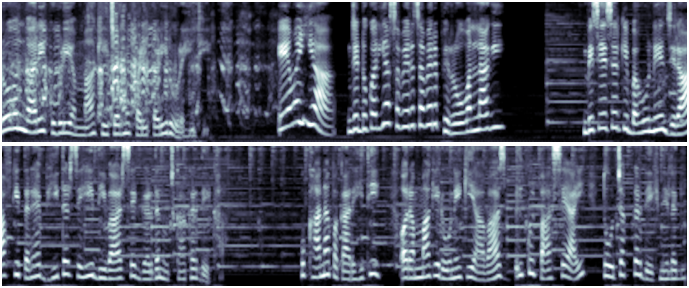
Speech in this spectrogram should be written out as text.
रोवनवारी कुबड़ी अम्मा कीचड़ में पड़ी पड़ी रो रही थी। ए मैया जे डुकरिया सवेरे सवेरे फिर रोवन लागी। विशेषर की बहू ने जिराफ की तरह भीतर से ही दीवार से गर्दन उचकाकर देखा। वो खाना पका रही थी और अम्मा के रोने की आवाज़ बिल्कुल पास से आई तो उचक कर देखने लगी।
